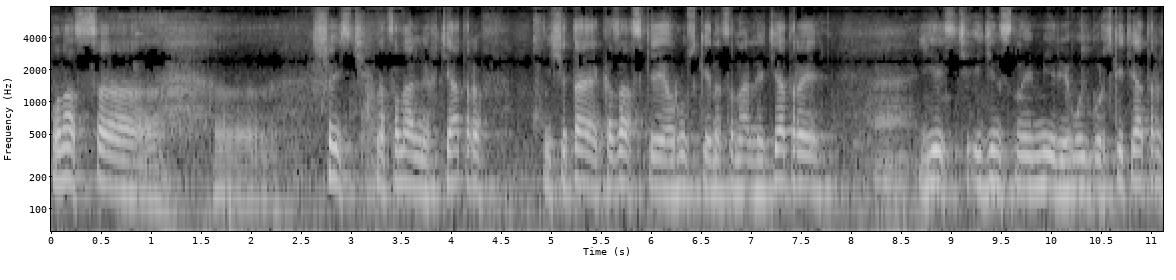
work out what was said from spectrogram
У нас э, э, шесть национальных театров, не считая казахские, русские национальные театры. Есть единственный в мире уйгурский театр,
